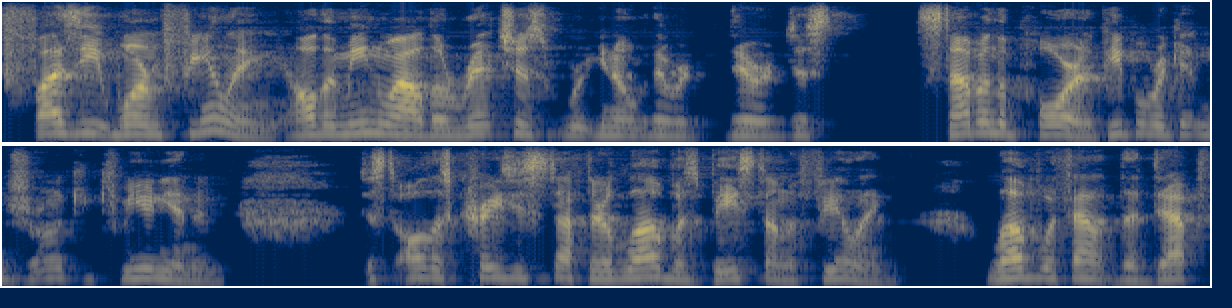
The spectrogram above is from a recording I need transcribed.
fuzzy, warm feeling. All the meanwhile, the riches were, you know, they were they were just snubbing the poor. The people were getting drunk in communion and just all this crazy stuff. Their love was based on a feeling. Love without the depth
